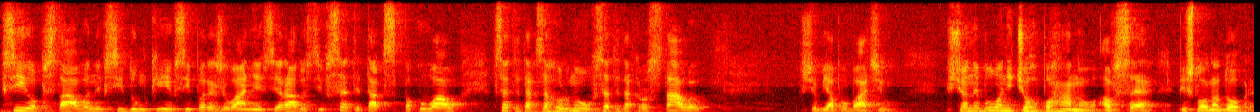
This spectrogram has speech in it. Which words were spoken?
всі обставини, всі думки, всі переживання, всі радості, все ти так спакував, все ти так загорнув, все ти так розставив, щоб я побачив, що не було нічого поганого, а все пішло на добре.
